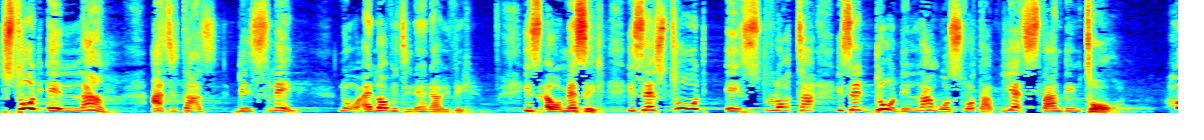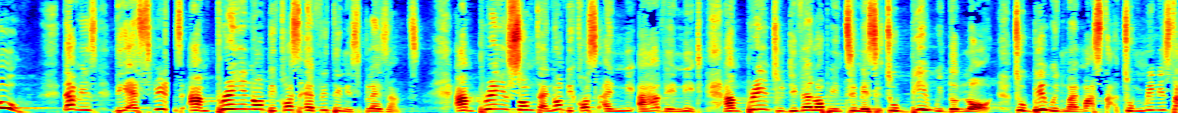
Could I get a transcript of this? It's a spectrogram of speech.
stood a lamb as it has been slain. No, I love it in NIV. It's our message. He says, stood a slaughter. He said, though the lamb was slaughtered, yet standing tall. Oh, that means the experience. I'm praying not because everything is pleasant. I'm praying sometimes not because I need, I have a need. I'm praying to develop intimacy, to be with the Lord, to be with my master, to minister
